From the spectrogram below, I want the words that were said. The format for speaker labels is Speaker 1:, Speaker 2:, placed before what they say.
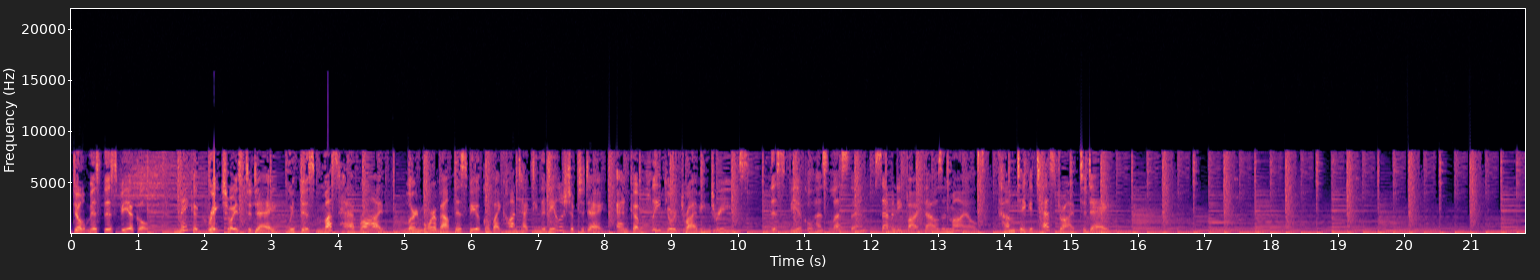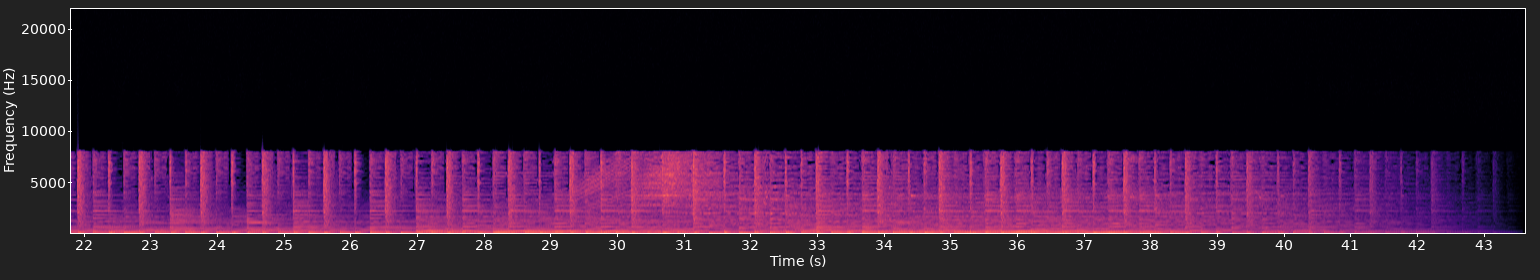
Speaker 1: Don't miss this vehicle. Make a great choice today with this must-have ride. Learn more about this vehicle by contacting the dealership today and complete your driving dreams. This vehicle has less than 75,000 miles. Come take a test drive today.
